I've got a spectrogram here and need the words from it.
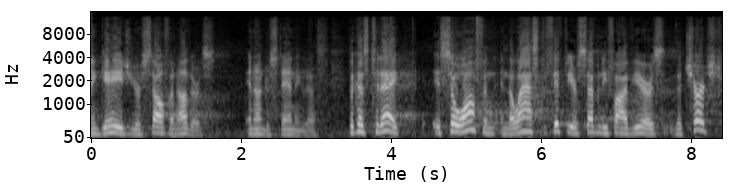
engage yourself and others in understanding this. Because today, so often in the last 50 or 75 years, the church,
